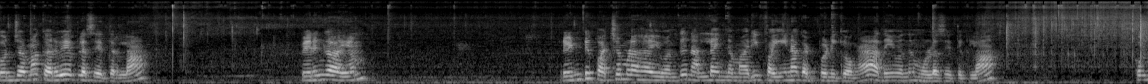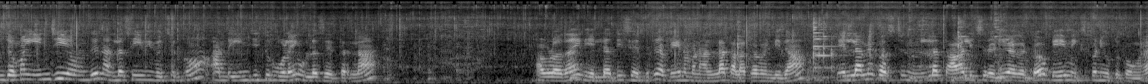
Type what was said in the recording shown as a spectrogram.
கொஞ்சமாக கருவேப்பிலை சேர்த்துடலாம் பெருங்காயம். ரெண்டு பச்சை மிளகாய் வந்து நல்லா இந்த மாதிரி ஃபைனாக கட் பண்ணிக்கோங்க. அதையும் வந்து நம்ம உள்ளே சேர்த்துக்கலாம். கொஞ்சமாக இஞ்சியை வந்து நல்லா சீவி வச்சுருக்கோம். அந்த இஞ்சி துருவலையும் உள்ளே சேர்த்துடலாம். அவ்வளோதான் இது எல்லாத்தையும் சேர்த்துட்டு அப்படியே நம்ம நல்லா கலக்க வேண்டிதான் எல்லாமே ஃபஸ்ட்டு நல்லா தாளித்து ரெடி ஆகட்டும். அப்படியே மிக்ஸ் பண்ணி விட்டுக்கோங்க.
